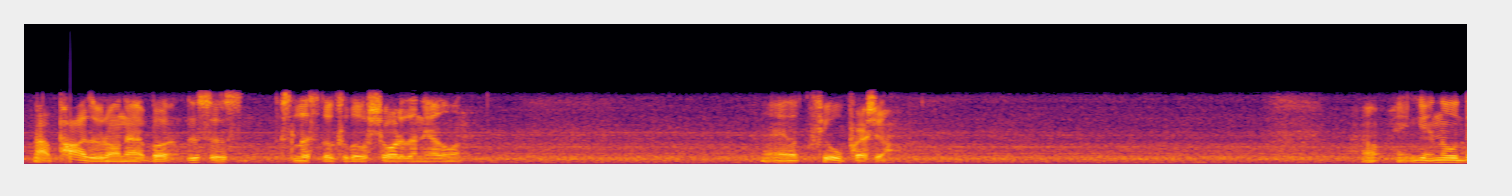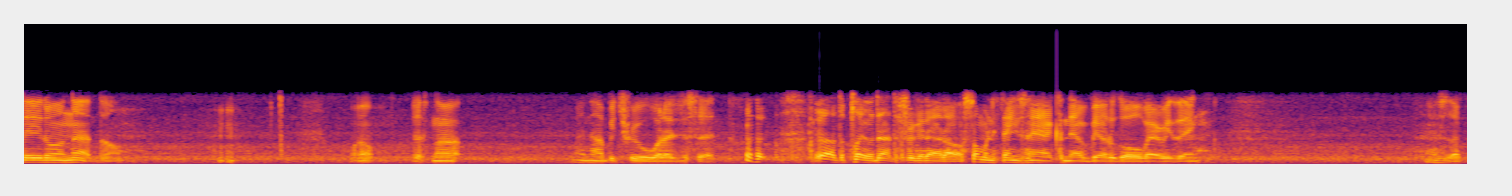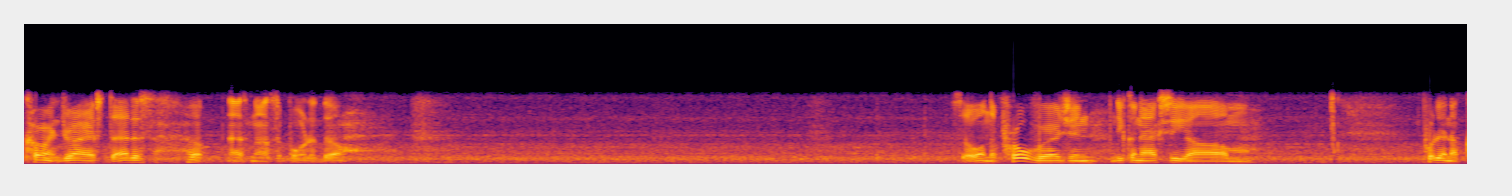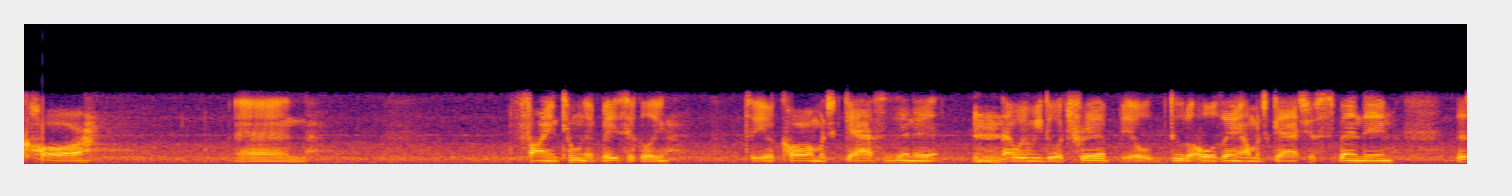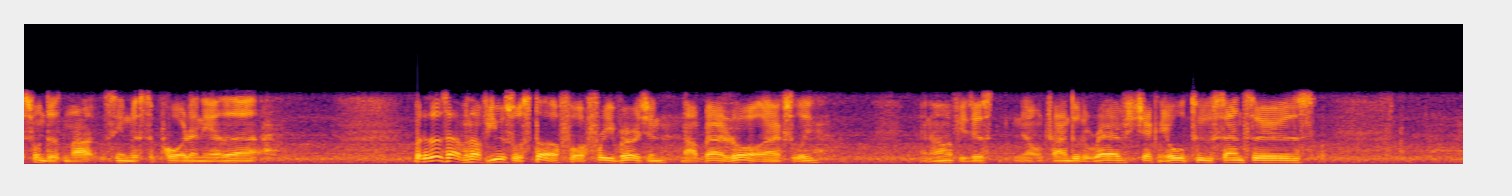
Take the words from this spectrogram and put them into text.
Not positive on that, but this is this list looks a little shorter than the other one. And look, fuel pressure. Oh, ain't getting no data on that though. Hmm. Well, that's not might not be true what I just said. You'll have to play with that to figure that out. So many things in here I could never be able to go over everything. This is a current drive status. Oh, that's not supported though. So on the Pro version, you can actually um, put in a car and fine tune it basically to your car, how much gas is in it. that way when we do a trip, it'll do the whole thing, how much gas you're spending. This one does not seem to support any of that. But it does have enough useful stuff for a free version. Not bad at all, actually. You know, if you just, you know, trying to do the revs, checking your O2 sensors,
